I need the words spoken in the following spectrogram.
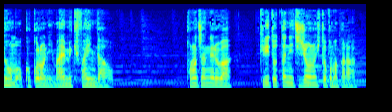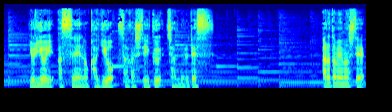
今日も心に前向きファインダーを。このチャンネルは切り取った日常の一コマからより良い明日への鍵を探していくチャンネルです。改めまして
